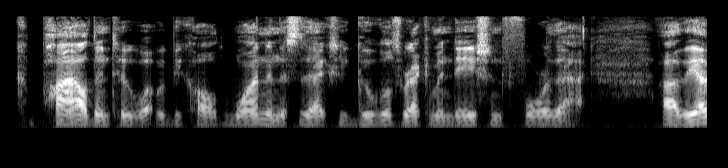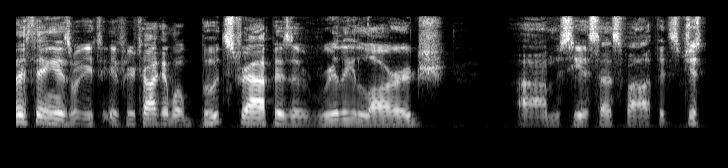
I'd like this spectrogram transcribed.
compiled into what would be called one and this is actually Google's recommendation for that. Uh, the other thing is, if you're talking about Bootstrap is a really large um, CSS file. If it's just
